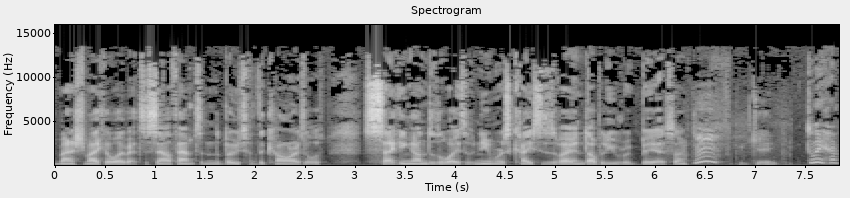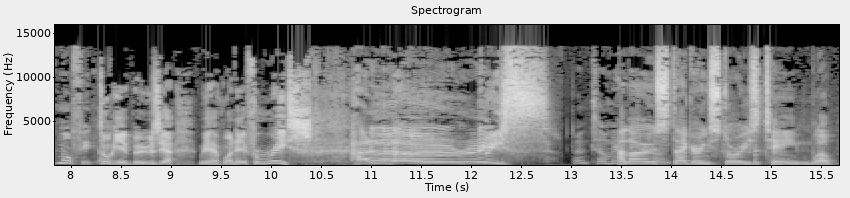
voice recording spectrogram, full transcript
managed to make our way back to Southampton, the boot of the car is sort of sagging under the weight of numerous cases of A and W root beer. So hmm. Okay. Do we have more feedback? Talking of booze, yeah, we have one here from Reese. Hello, Reese. Don't tell me. Hello, Staggering Stories team. Well,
